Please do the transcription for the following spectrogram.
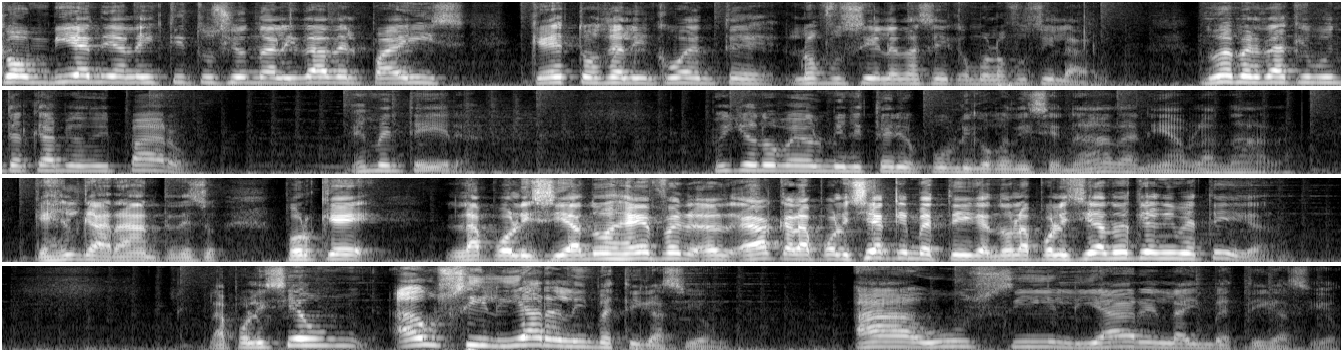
conviene a la institucionalidad del país que estos delincuentes lo fusilen así como lo fusilaron. No es verdad que hubo intercambio de disparos. Es mentira. Pues yo no veo el Ministerio Público que dice nada ni habla nada. Que es el garante de eso. Porque la policía no es jefe, eh, ah, que la policía que investiga, no, la policía no es quien investiga. La policía es un auxiliar en la investigación. Auxiliar en la investigación.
